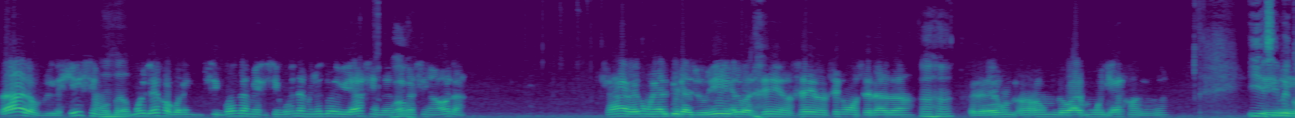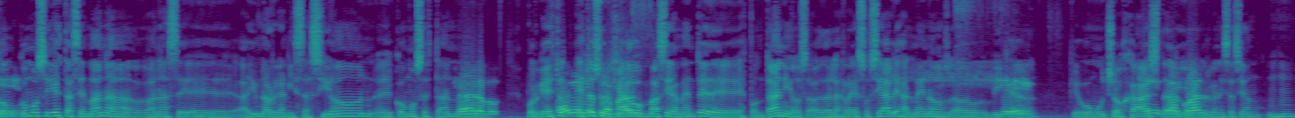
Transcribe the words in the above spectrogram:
claro lejísimo pero muy lejos 40, 50, mi- 50 minutos de viaje. Wow. casi una hora ve como ir al Pirayurí algo así no sé no sé cómo será Ajá. pero es un, un lugar muy lejos. Y decime, ¿cómo, cómo sigue esta semana? ¿Van a ser, eh, ¿Hay una organización? Eh, ¿Cómo se están...? Claro, Porque esto, esto surgió básicamente de espontáneos, de las redes sociales al menos, vi Sí. que, que hubo mucho hashtag y organización. Ujú.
